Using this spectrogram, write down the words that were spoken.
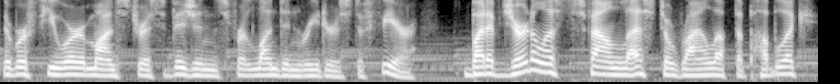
There were fewer monstrous visions for London readers to fear. But if journalists found less to rile up the public,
